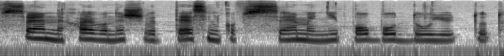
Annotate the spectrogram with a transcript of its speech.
все, нехай вони швидесенько все мені побудують тут.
